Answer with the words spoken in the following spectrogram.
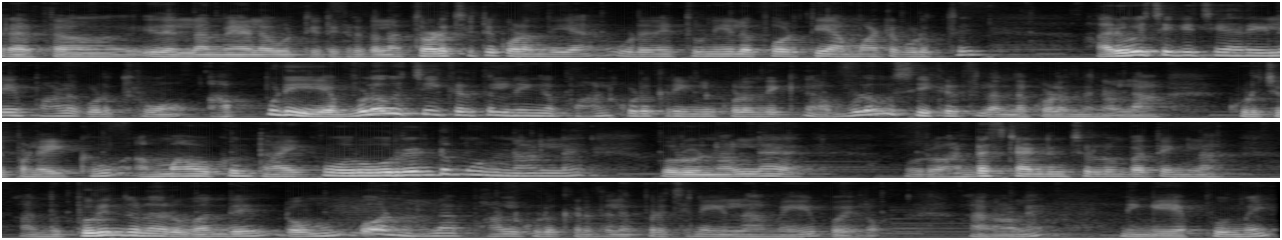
ரத்தம் இதெல்லாம் மேலே ஊட்டிட்டு இருக்கிறதெல்லாம் தொடச்சிட்டு குழந்தைய உடனே துணியில் போர்த்தி அம்மாட்ட கொடுத்து அறுவை சிகிச்சை அறையிலே பாலை கொடுத்துருவோம். அப்படி எவ்வளவு சீக்கிரத்தில் நீங்கள் பால் கொடுக்குறீங்களோ குழந்தைக்கு அவ்வளவு சீக்கிரத்தில் அந்த குழந்தை நல்லா குடிச்சு பழகிக்கும். அம்மாவுக்கும் தாய்க்கும் ஒரு ஒரு ரெண்டு மூணு நாளில் ஒரு நல்ல ஒரு அண்டர்ஸ்டாண்டிங் சொல்லும் பார்த்தீங்களா? அந்த புரிந்துணர்வு வந்து ரொம்ப நல்லா பால் கொடுக்கறதுல பிரச்சனை இல்லாமையே போயிடும் அதனால் நீங்கள் எப்பவுமே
